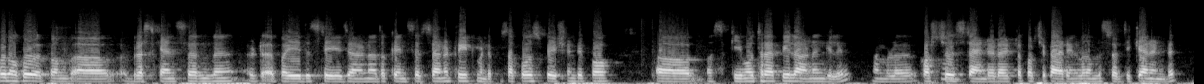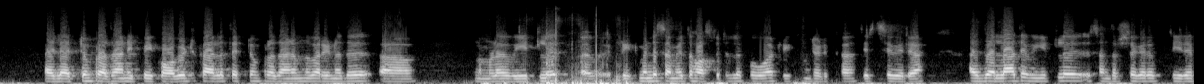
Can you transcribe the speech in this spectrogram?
ഇപ്പൊ നോക്കൂ ഇപ്പം ബ്രസ്റ്റ് ക്യാൻസറിന് ഇപ്പൊ ഏത് സ്റ്റേജ് ആണ് അതൊക്കെ അനുസരിച്ചാണ് ട്രീറ്റ്മെന്റ് സപ്പോസ് പേഷ്യന്റ് ഇപ്പോ കീമോതെറാപ്പിയിലാണെങ്കിൽ നമ്മൾ കുറച്ച് സ്റ്റാൻഡേർഡ് ആയിട്ടുള്ള കുറച്ച് കാര്യങ്ങൾ നമ്മൾ ശ്രദ്ധിക്കാനുണ്ട്. അതിൽ ഏറ്റവും പ്രധാനം ഇപ്പൊ ഈ കോവിഡ് കാലത്ത് ഏറ്റവും പ്രധാനം എന്ന് പറയുന്നത് നമ്മൾ വീട്ടിൽ ട്രീറ്റ്മെന്റ് സമയത്ത് ഹോസ്പിറ്റലിൽ പോവുക ട്രീറ്റ്മെന്റ് എടുക്കുക തിരിച്ചു വരിക അതല്ലാതെ വീട്ടിൽ സന്ദർശകർ തീരെ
